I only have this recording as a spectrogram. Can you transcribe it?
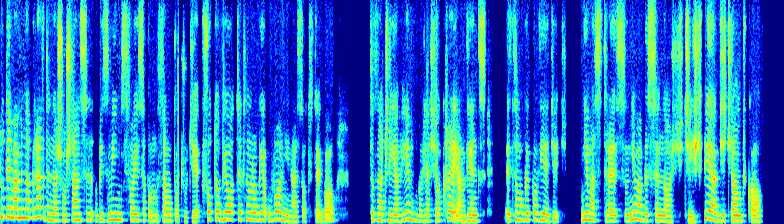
Tutaj mamy naprawdę naszą szansę, by zmienić swoje samo- samopoczucie. Fotobiotechnologia uwolni nas od tego. To znaczy, ja wiem, bo ja się oklejam, więc y, co mogę powiedzieć? Nie ma stresu, nie ma bezsenności, śpię jak dzieciątko.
